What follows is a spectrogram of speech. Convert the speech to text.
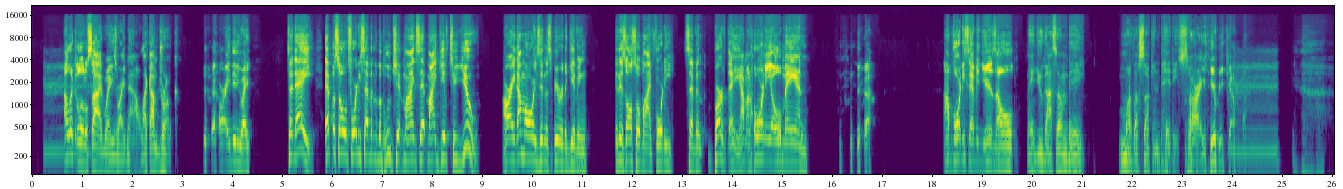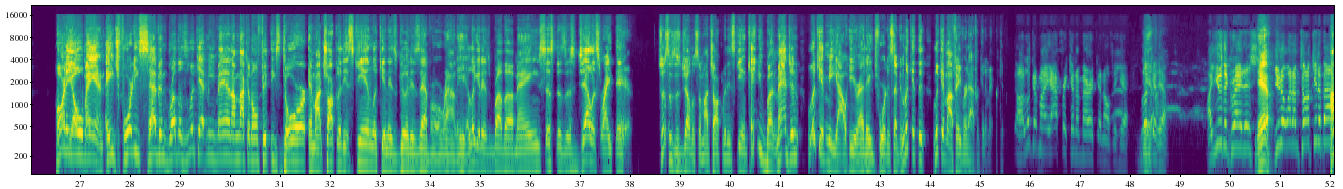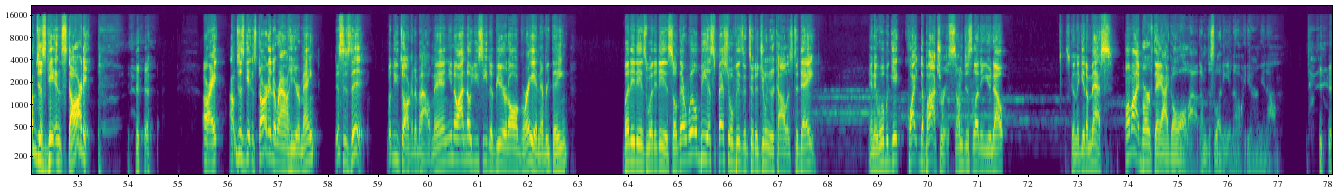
I look a little sideways right now, like I'm drunk. All right. Anyway, today, episode 47 of the Blue Chip Mindset, my gift to you. All right. I'm always in the spirit of giving. It is also my 47th birthday. I'm a horny old man. I'm 47 years old. Man, you got some big mother sucking. All right, here we go. Horny old man, age 47, brothers. Look at me, man. I'm knocking on 50's door and my chocolated skin looking as good as ever around here. Look at this, brother, man. Sisters is jealous right there. Sisters is jealous of my chocolated skin. Can you imagine? Look at me out here at age 47. Look at the look at my favorite African American. Uh, look at my African American over here. Look Yeah. at him. Are you the greatest? Yeah. You know what I'm talking about? I'm just getting started. All right. I'm just getting started around here, man. This is it. What are you talking about, man? You know, I know you see the beard all gray and everything, but it is what it is. So there will be a special visit to the junior college today, and it will get quite debaucherous. I'm just letting you know. It's gonna get a mess. On my birthday, I go all out. I'm just letting you know here, you know.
